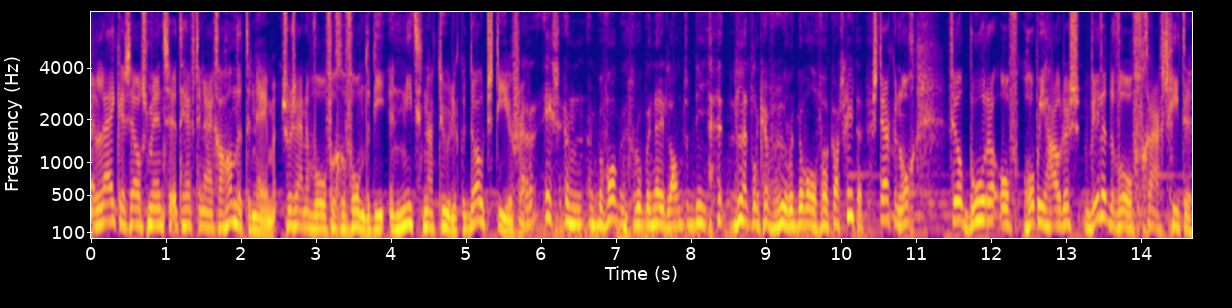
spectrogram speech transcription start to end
Er lijken zelfs mensen het heft in eigen handen te nemen. Zo zijn er wolven gevonden die een niet-natuurlijke dood stierven. Er is een, een bevolkingsgroep in Nederland die letterlijk en figuurlijk de wolven kan schieten. Sterker nog, veel boeren of hobbyhouders willen de wolf graag schieten.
